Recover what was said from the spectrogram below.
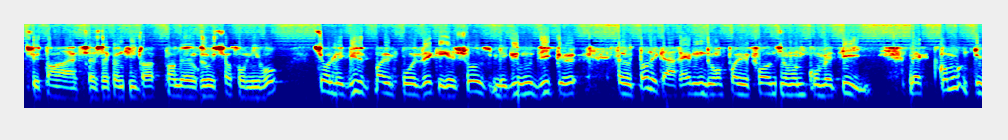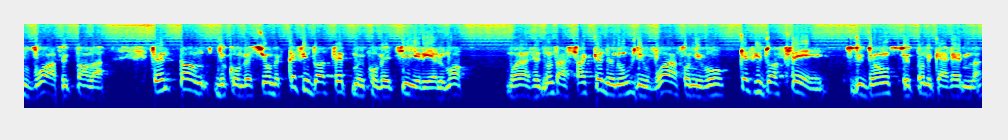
ce temps-là. Chacun qui doit prendre des résolutions à son niveau. Si on l'Église pas imposer quelque chose, l'Église nous dit que c'est le temps des carèmes, nous devons faire l'effort nous convertir. Mais comment tu vois ce temps-là? C'est un temps de conversion, mais qu'est-ce qu'il doit faire pour me convertir réellement? Voilà, c'est donc à chacun de nous de voir à son niveau qu'est-ce qu'il doit faire dans ce temps de carême-là.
